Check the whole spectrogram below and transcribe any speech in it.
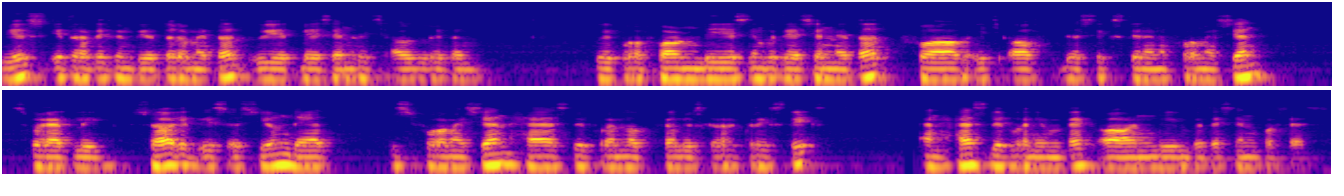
we use iterative imputer method with Bayes-Enrich algorithm. We perform this imputation method for each of the 16 formation separately. So it is assumed that each formation has different log values characteristics and has different impact on the imputation process.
